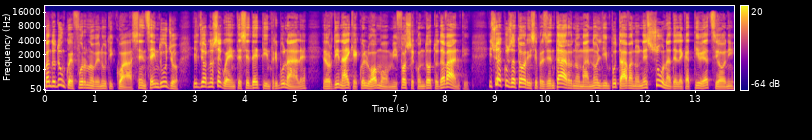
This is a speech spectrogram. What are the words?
Quando dunque furono venuti qua, senza indugio, il giorno seguente sedetti in tribunale e ordinai che quell'uomo mi fosse condotto davanti. I suoi accusatori si presentarono, ma non gli imputavano nessuna delle cattive azioni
